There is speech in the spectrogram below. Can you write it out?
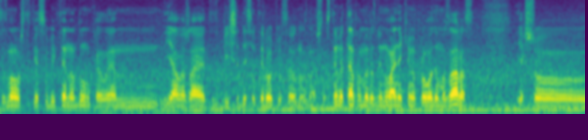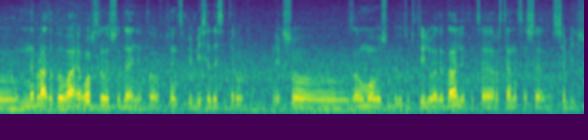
Це знову ж таки суб'єктивна думка, але я вважаю, більше 10 років це однозначно. З тими темпами розмінування, які ми проводимо зараз, якщо не брати до уваги обстріли щоденні, то в принципі більше 10 років. Якщо за умови, що будуть обстрілювати далі, то це розтягнеться ще, ще більше.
